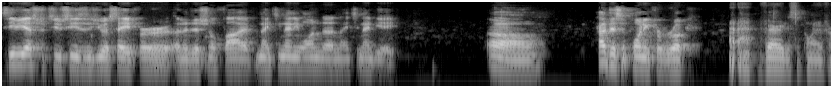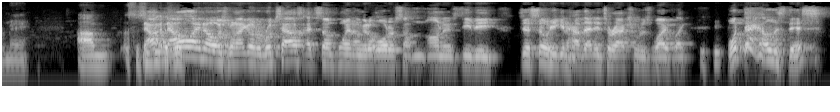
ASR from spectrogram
CBS for two seasons, USA for an additional five, 1991 to 1998. Oh, how disappointing for Rook. Very disappointing for me. Um, so Now, you now look- all I know is when I go to Rook's house, at some point I'm going to order something on his TV just so he can have that interaction with his wife. Like, what the hell is this?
